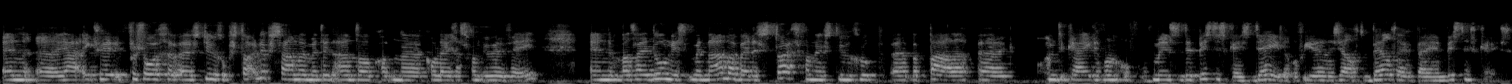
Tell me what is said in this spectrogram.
En uh, ja, ik, verzorg uh, stuurgroep Startups samen met een aantal uh, collega's van UWV. En wat wij doen is met name bij de start van een stuurgroep bepalen om te kijken van of, of mensen de business case delen. Of iedereen dezelfde beeld heeft bij een business case.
